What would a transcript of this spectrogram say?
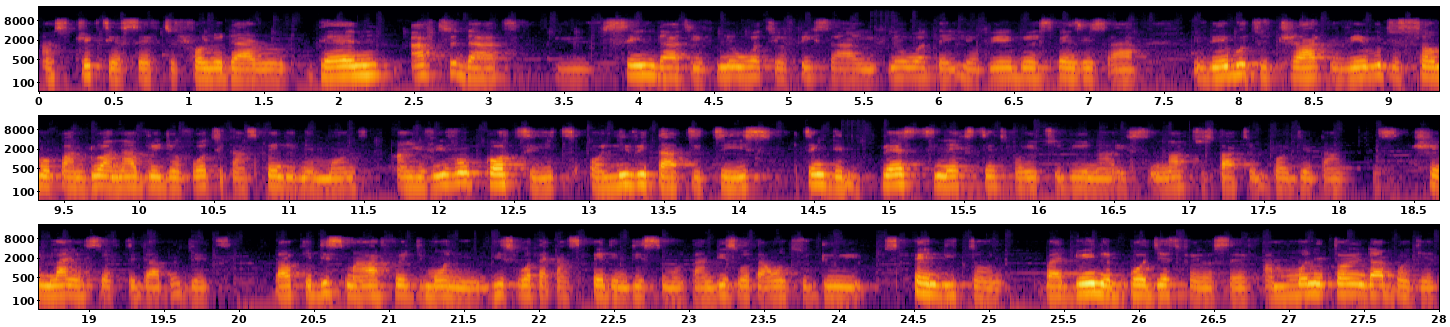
and strict yourself to follow that rule. Then after that, you've seen that you know what your fixes are, you know what your variable expenses are. You'll be able to track, you'll be able to sum up and do an average of what you can spend in a month, and you've even cut it or leave it at it is. I think the best next thing for you to do now is not to start a budget and streamline yourself to that budget that okay, this is my average money, this is what I can spend in this month, and this is what I want to do, spend it on by doing a budget for yourself and monitoring that budget.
